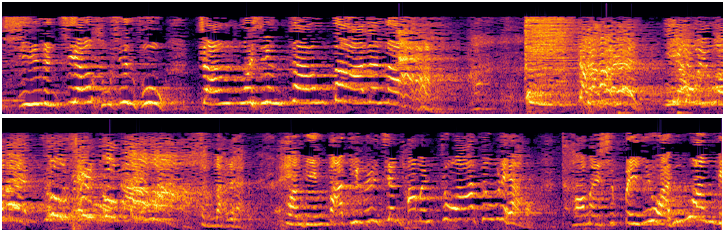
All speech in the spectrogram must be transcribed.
新任江苏巡抚张国兴张大人呐、张大人，你要为我们主持公道啊！张大人，官兵把丁儿将他们抓走了，他们是被冤枉的。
